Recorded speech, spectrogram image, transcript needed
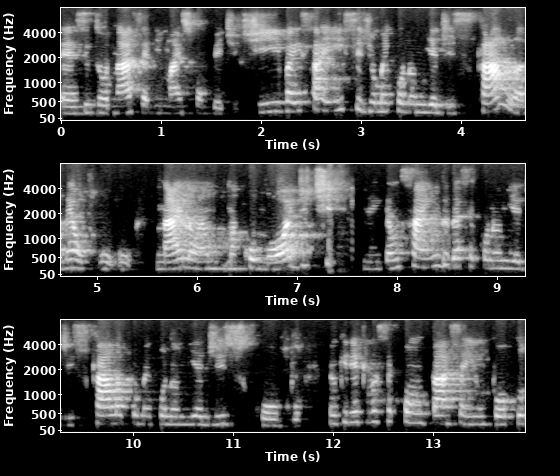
é, se tornasse ali mais competitiva e saísse de uma economia de escala, né? O, o, o nylon é uma commodity, né? Então saindo dessa economia de escala para uma economia de escopo. Eu queria que você contasse aí um pouco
